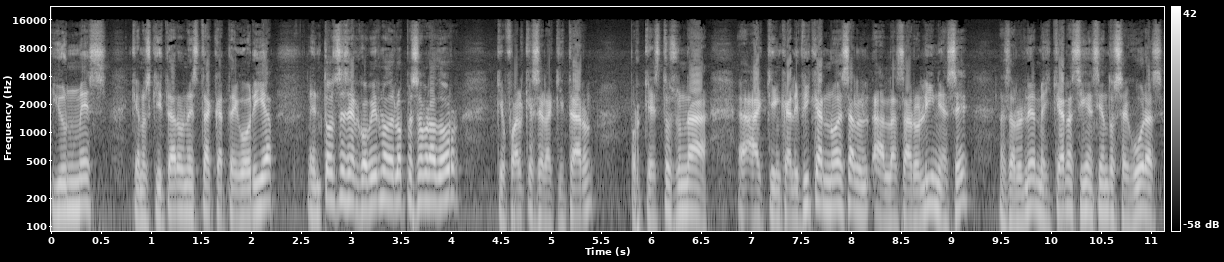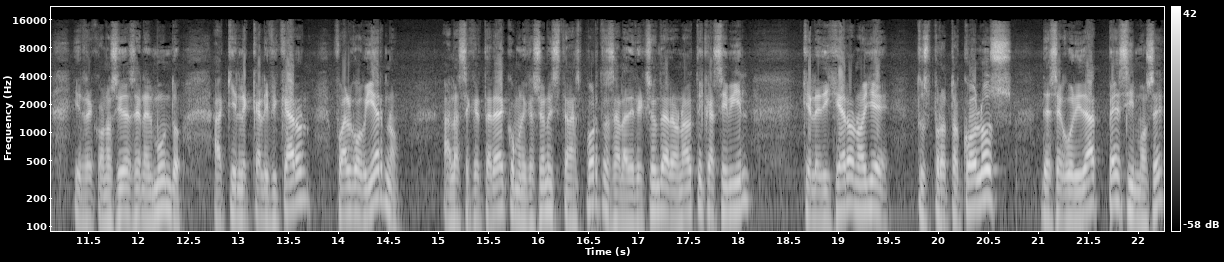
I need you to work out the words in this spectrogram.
y un mes que nos quitaron esta categoría. Entonces el gobierno de López Obrador, que fue al que se la quitaron, porque esto es una, a quien califica no es a, las aerolíneas, ¿eh? Las aerolíneas mexicanas siguen siendo seguras y reconocidas en el mundo. A quien le calificaron fue al gobierno a la Secretaría de Comunicaciones y Transportes, a la Dirección de Aeronáutica Civil, que le dijeron, oye, tus protocolos de seguridad pésimos, ¿eh?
